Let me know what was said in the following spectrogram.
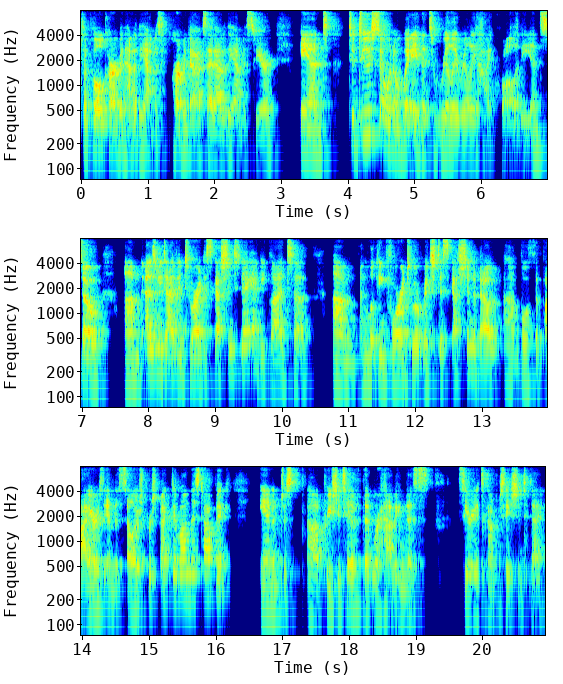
to pull carbon out of the atmosphere, carbon dioxide out of the atmosphere, and to do so in a way that's really, really high quality. And so um, as we dive into our discussion today, I'd be glad to, um, I'm looking forward to a rich discussion about um, both the buyers and the sellers perspective on this topic. And I'm just uh, appreciative that we're having this serious conversation today.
